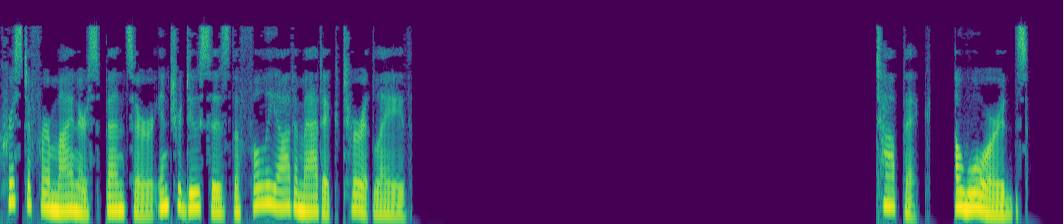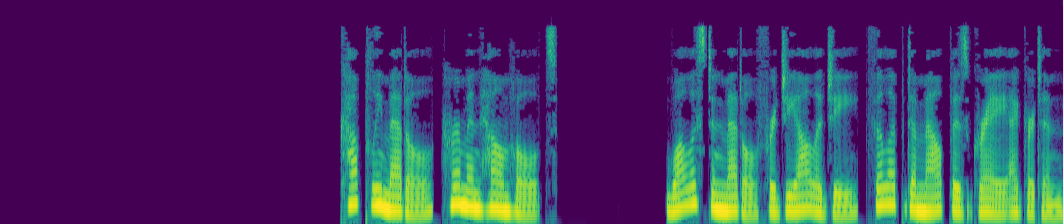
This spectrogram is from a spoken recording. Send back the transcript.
Christopher Miner Spencer introduces the fully automatic turret lathe. Awards. Copley Medal, Hermann Helmholtz. Wollaston Medal for Geology, Philip de Malpas Gray Egerton.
